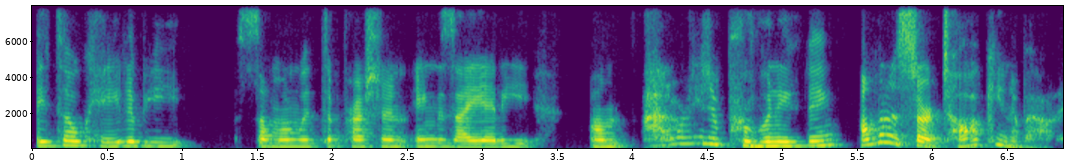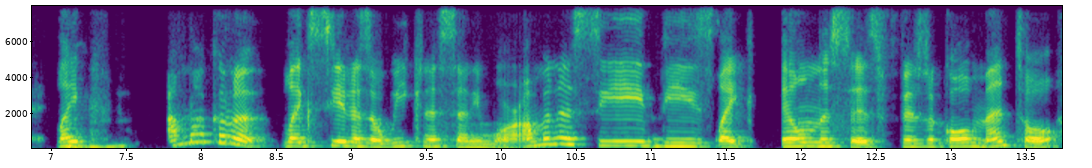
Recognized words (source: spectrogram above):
it's okay to be someone with depression, anxiety. Um, I don't need to prove anything. I'm gonna start talking about it. Like, mm-hmm. I'm not gonna like see it as a weakness anymore. I'm gonna see these like illnesses, physical, mental,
